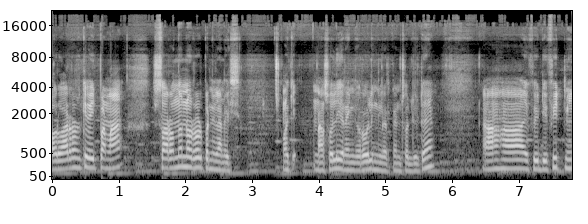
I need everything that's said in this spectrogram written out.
அவர் வர வரைக்கும் வெயிட் பண்ணலாம். ஸோ அவர் வந்து இன்னும் ரோல் பண்ணிடலாம் கைஸ் ஓகே நான் சொல்லிடுறேன் இங்கே ரோலிங்கில் இருக்கேன்னு சொல்லிவிட்டு ஆஹா இஃப் யூ டிஃபீட் மீ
